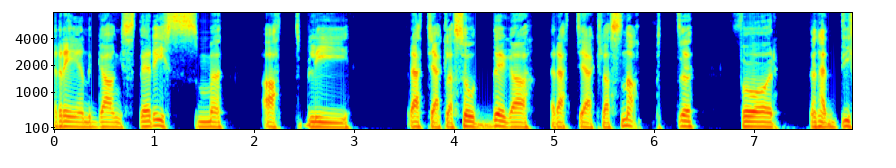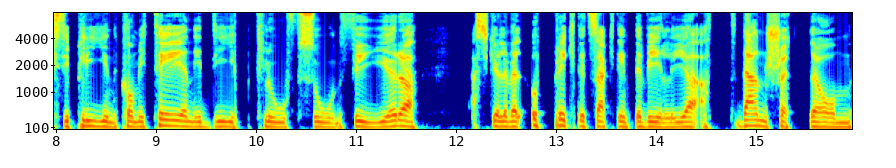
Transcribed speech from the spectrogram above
ren gangsterism att bli rätt jäkla suddiga rätt jäkla snabbt. För den här disciplinkommittén i Deep Kloof zon 4, jag skulle väl uppriktigt sagt inte vilja att den skötte om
